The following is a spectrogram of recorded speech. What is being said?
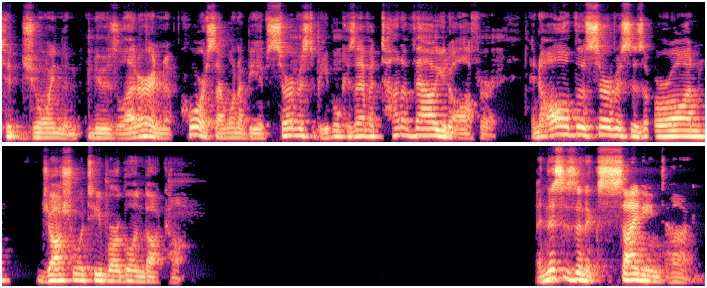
to join the newsletter. And of course, I want to be of service to people because I have a ton of value to offer. And all of those services are on joshuatberglan.com. And this is an exciting time.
